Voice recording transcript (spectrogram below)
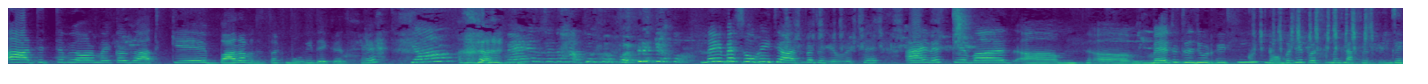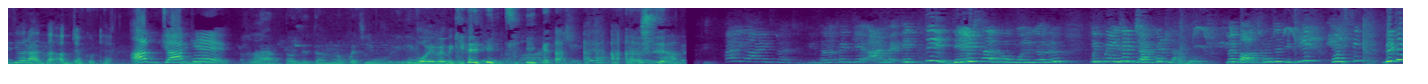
आदित्य भैया और मैं कल रात के 12 बजे तक मूवी देख रहे थे। क्या? मैंने सोचा था आप दोनों पढ़ रहे हो। नहीं मैं सो गई थी आठ बजे के बजे एंड इसके बाद अम, अम, मैं तो जल्दी उठ गई थी। नौ बजे पर मैं क्लास अटेंड करी थी और आज अब जाके उठे। अब जाके! लैपटॉप दे दो हम लोग बची मूवी वही मैं भी कह रही थी। हाय गाइस मैं चुकी हूँ। क्योंकि आज मैं इतनी देर से आपको बोल कर रही हूँ कि मेरे लिए जैकेट ला दो। मैं बाथरूम से निकली वैसे बेटा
